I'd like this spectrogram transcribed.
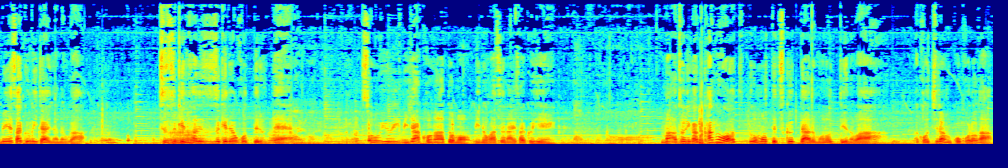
名作みたいなのが続け立て続けで起こってるんでそういう意味じゃこの後も見逃せない作品。まあとにかく覚悟を持って作ってあるものっていうのはこちらも心が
